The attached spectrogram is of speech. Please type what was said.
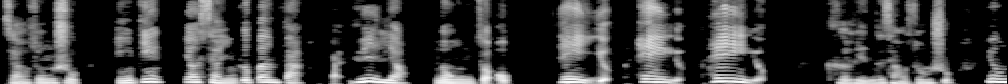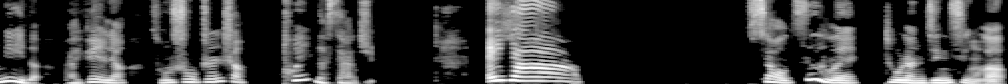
小松鼠一定要想一个办法把月亮弄走。嘿呦，嘿呦，嘿呦！可怜的小松鼠用力的把月亮从树枝上推了下去。哎呀！小刺猬突然惊醒了。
